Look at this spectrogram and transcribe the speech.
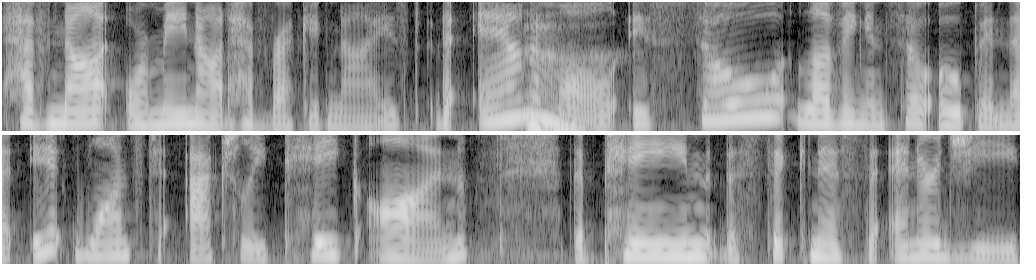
have not or may not have recognized the animal is so loving and so open that it wants to actually take on the pain, the sickness, the energy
